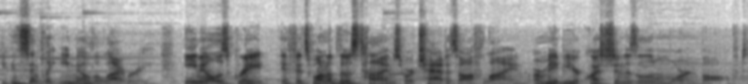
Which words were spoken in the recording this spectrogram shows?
you can simply email the library. Email is great if it's one of those times where chat is offline, or maybe your question is a little more involved.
